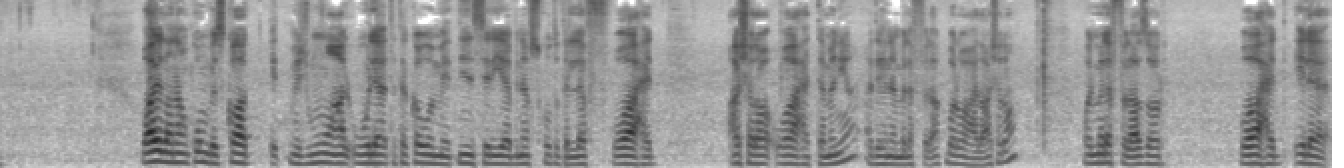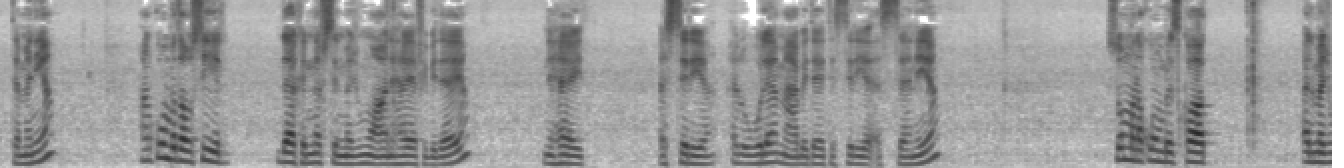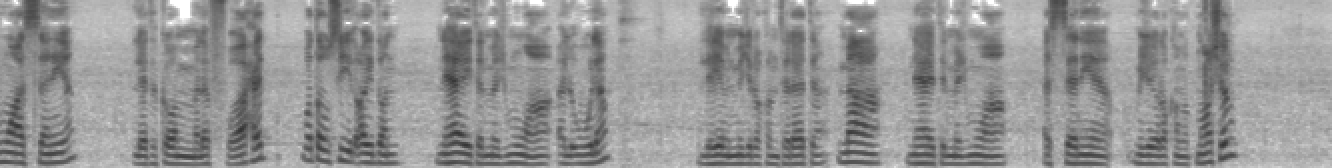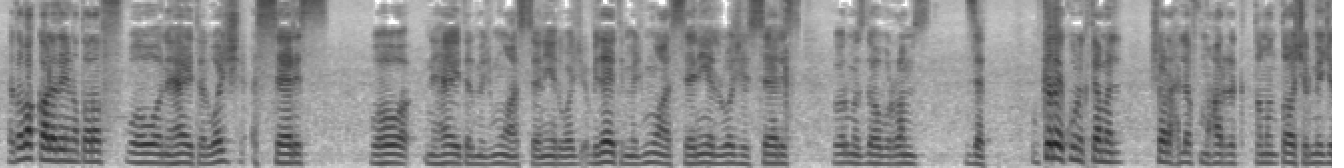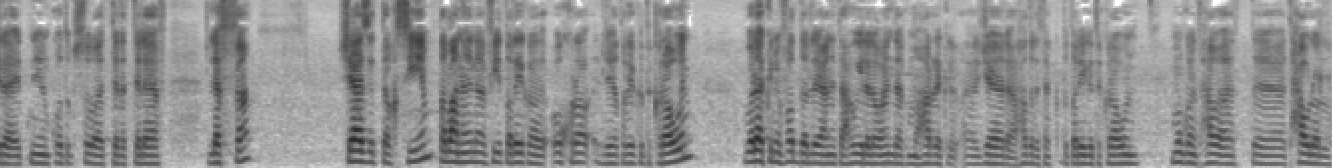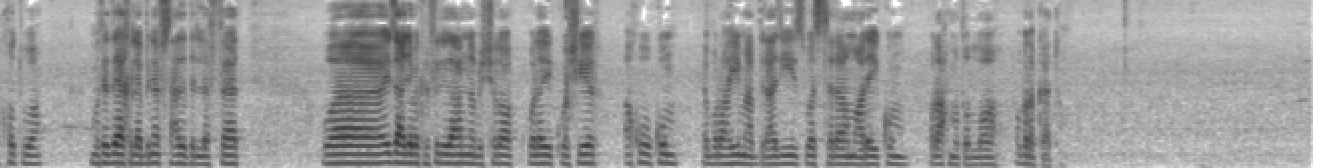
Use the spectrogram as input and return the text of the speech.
وأيضا هنقوم بإسقاط المجموعة الأولى تتكون من اثنين سرية بنفس خطة اللف واحد عشرة واحد تمانية أدي هنا الملف الأكبر واحد عشرة. والملف الأصغر واحد إلى تمانية هنقوم بتوصيل داخل نفس المجموعة نهاية في بداية. نهاية السرية الأولى مع بداية السرية الثانية. ثم نقوم بإسقاط المجموعة الثانية التي تتكون من ملف واحد وتوصيل أيضا نهاية المجموعة الأولى اللي هي من مجرى رقم ثلاثة مع نهاية المجموعة الثانية مجرى رقم 12 يتبقى لدينا طرف وهو نهاية الوجه الثالث وهو نهاية المجموعة الثانية الوجه بداية المجموعة الثانية للوجه الثالث ويرمز له بالرمز Z. وبكده يكون اكتمل شرح لف محرك 18 مجرى 2 قطب سرعة 3000 لفة. شاذ التقسيم. طبعا هنا في طريقة أخرى اللي هي طريقة crown ولكن يفضل يعني تحويله لو عندك محرك جاء لحضرتك بطريقة crown ممكن تحول الخطوة متداخلة بنفس عدد اللفات. وإذا عجبك الفيديو دعمنا بالاشتراك ولايك وشير. أخوكم إبراهيم عبد العزيز والسلام عليكم ورحمة الله وبركاته.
